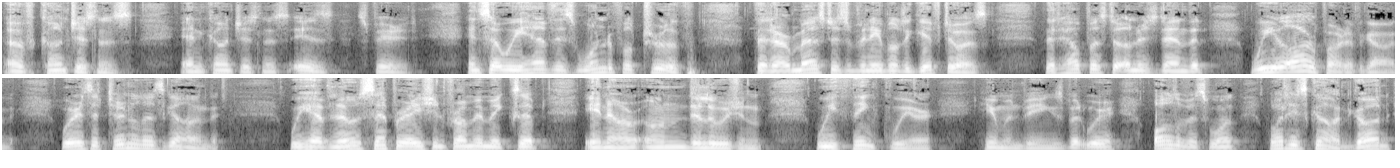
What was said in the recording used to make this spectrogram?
of consciousness, and consciousness is spirit. And so we have this wonderful truth that our masters have been able to give to us that help us to understand that we are part of God. We're as eternal as God. We have no separation from Him except in our own delusion. We think we're human beings, but we're all of us want what is God? God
